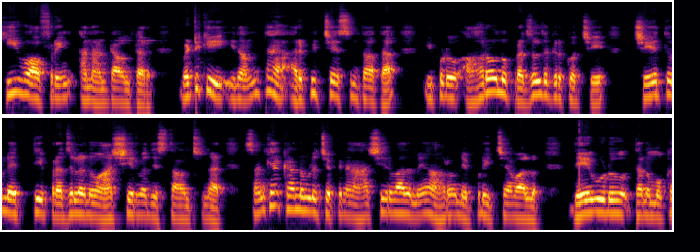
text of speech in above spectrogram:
హీవ్ ఆఫరింగ్ అని అంటా ఉంటారు. వెటికి ఇదంతా అర్పించేసిన తర్వాత ఇప్పుడు అహరోను ప్రజల దగ్గరకు వచ్చి చేతులెత్తి ప్రజలను ఆశీర్వదిస్తూ ఉంటున్నారు. సంఖ్యాకాండంలో చెప్పిన ఆశీర్వాదమే ఆహరోను ఎప్పుడు ఇచ్చేవాళ్ళు. దేవుడు తన ముఖ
